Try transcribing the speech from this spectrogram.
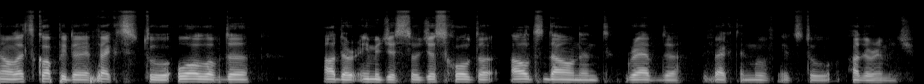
Now let's copy the effects to all of the other images. So just hold the Alt down and grab the effect and move it to other image.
